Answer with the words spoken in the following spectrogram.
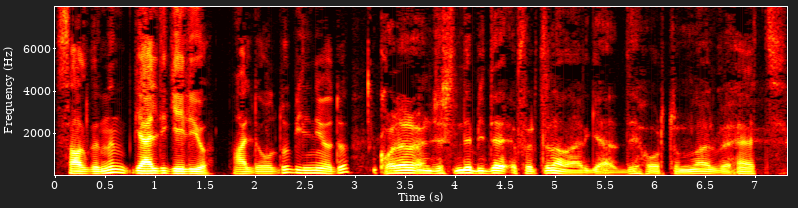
salgının geldi geliyor halde olduğu biliniyordu. Kolera öncesinde bir de fırtınalar geldi. Hortumlar ve evet.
